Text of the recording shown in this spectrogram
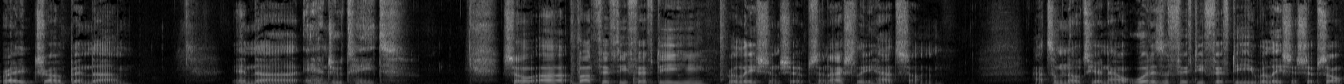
right? Trump and, um, and uh, Andrew Tate. So uh, about 50 50 relationships, and I actually had some. had some notes here. Now, what is a 50 50 relationship? So,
